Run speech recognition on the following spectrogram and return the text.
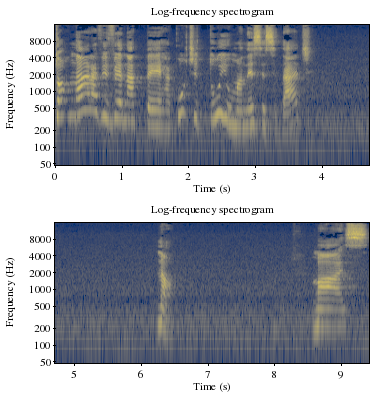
Tornar a viver na terra constitui uma necessidade? Não. Mas,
